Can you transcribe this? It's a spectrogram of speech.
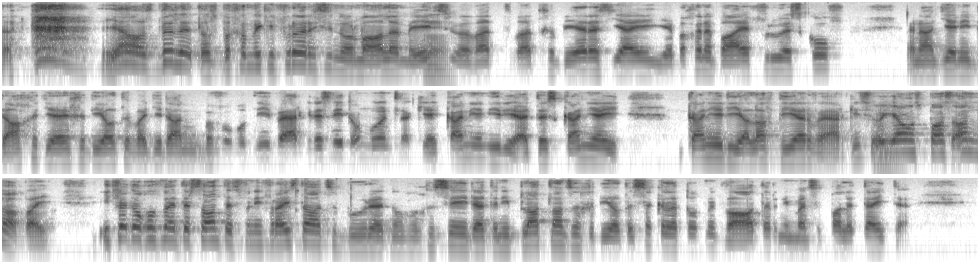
ja, ons doen dit. Ons begin bietjie vroeër as die normale mens. Hmm. So wat wat gebeur as jy jy begin 'n baie vroeë skof en dan jy in die dag het jy 'n gedeelte wat jy dan byvoorbeeld nie werk nie. Dis net onmoontlik. Jy kan nie in hierdie hitte kan jy kan jy die hele dag deur werk nie. So ja, ons pas aan daarbey. Iets wat nogal interessant is van die Vrystaatse boere het nogal gesê dat in die platlandse gedeelte sukkel hulle tot met water in die munisipaliteite.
